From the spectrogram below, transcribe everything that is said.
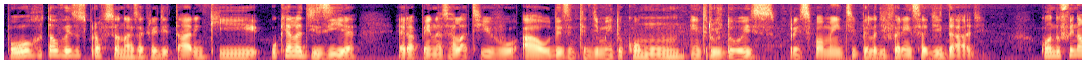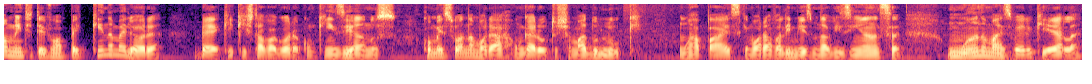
por talvez os profissionais acreditarem que o que ela dizia era apenas relativo ao desentendimento comum entre os dois, principalmente pela diferença de idade. Quando finalmente teve uma pequena melhora, Beck, que estava agora com 15 anos, começou a namorar um garoto chamado Luke um rapaz que morava ali mesmo na vizinhança, um ano mais velho que ela,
